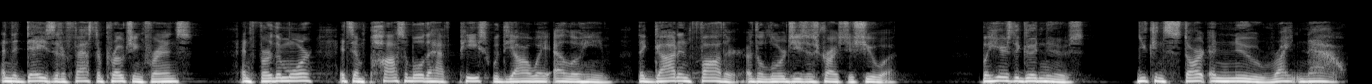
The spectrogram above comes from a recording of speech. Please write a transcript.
and the days that are fast approaching, friends. And furthermore, it's impossible to have peace with Yahweh Elohim, the God and Father of the Lord Jesus Christ Yeshua. But here's the good news. You can start anew right now.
